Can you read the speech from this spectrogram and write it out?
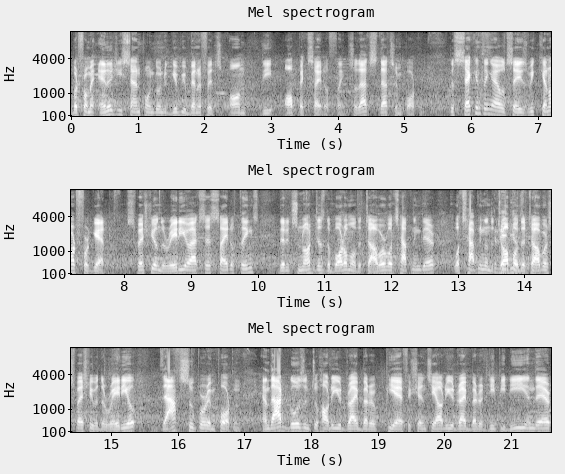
but from an energy standpoint, going to give you benefits on the OpEx side of things. So that's, that's important. The second thing I will say is we cannot forget, especially on the radio access side of things, that it's not just the bottom of the tower what's happening there, what's happening on the, the top of the tower, especially with the radio, that's super important. And that goes into how do you drive better PA efficiency, how do you drive better DPD in there.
